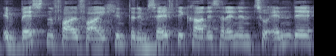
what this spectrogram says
Im besten Fall fahre ich hinter dem Safety Car das Rennen zu Ende.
